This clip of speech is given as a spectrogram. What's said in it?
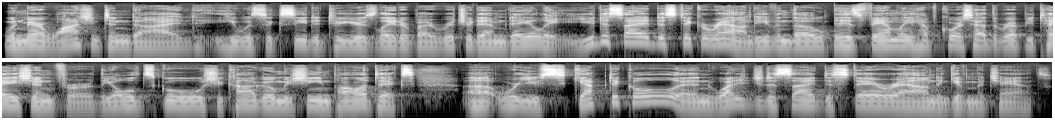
when Mayor Washington died, he was succeeded two years later by Richard M. Daley. You decided to stick around, even though his family, of course, had the reputation for the old school Chicago machine politics. Uh, were you skeptical, and why did you decide to stay around and give him a chance?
